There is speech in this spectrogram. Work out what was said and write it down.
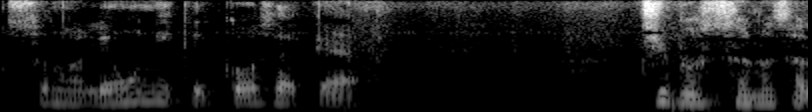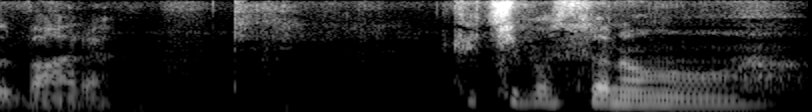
sono le uniche cose che ci possono salvare, che ci possono...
